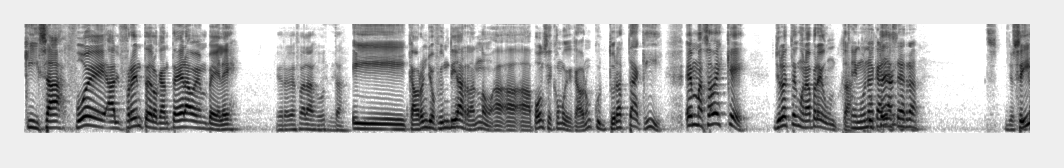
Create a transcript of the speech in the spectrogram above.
Quizás fue al frente de lo que antes era Bembelé. Yo creo que fue la justa. Y cabrón, yo fui un día random a, a- a Ponce. Es como que cabrón, cultura está aquí. Es más, ¿sabes qué? Yo les tengo una pregunta. En una ¿Ustedes calle han- cerrada. Yo Sí,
